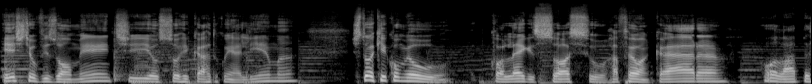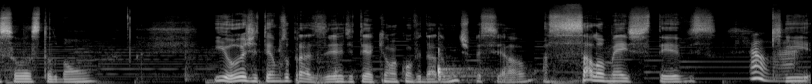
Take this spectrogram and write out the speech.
Este é o Visualmente, eu sou Ricardo Cunha Lima. Estou aqui com meu colega e sócio Rafael Ancara. Olá, pessoas, tudo bom? E hoje temos o prazer de ter aqui uma convidada muito especial, a Salomé Esteves, Olá. que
